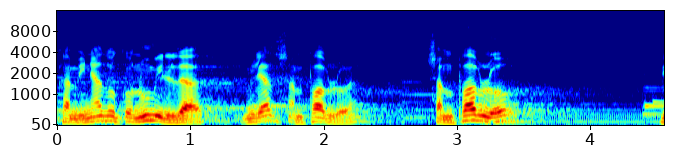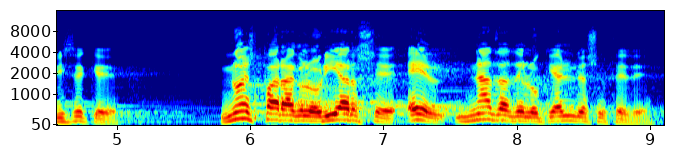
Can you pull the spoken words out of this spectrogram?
caminado con humildad, mirad San Pablo, ¿eh? San Pablo dice que no es para gloriarse él nada de lo que a él le sucede,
